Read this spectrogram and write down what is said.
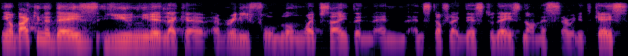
you know, back in the days, you needed like a, a really full blown website and, and, and stuff like this. Today, it's not necessarily the case.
